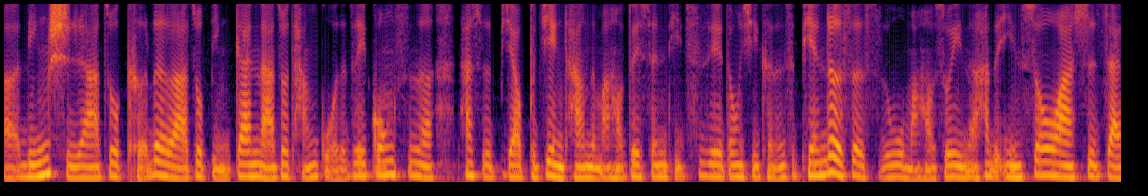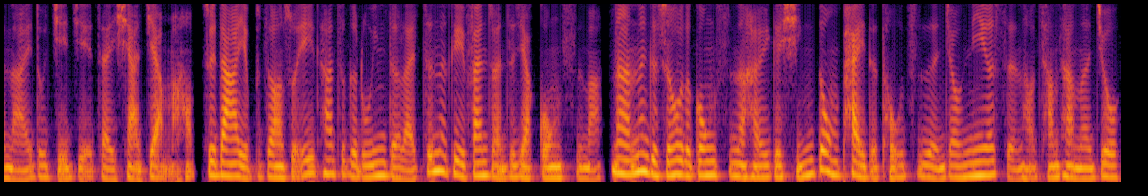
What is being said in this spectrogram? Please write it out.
呃，零食啊，做可乐啊，做饼干啊，做糖果的这些公司呢，它是比较不健康的嘛，哈，对身体吃这些东西可能是偏垃圾食物嘛，哈，所以呢，它的营收啊、市占啊也都节节在下降嘛，哈，所以大家也不知道说，诶，他这个卢英德来真的可以翻转这家公司吗？那那个时候的公司呢，还有一个行动派的投资人叫尼尔森哈，常常呢就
